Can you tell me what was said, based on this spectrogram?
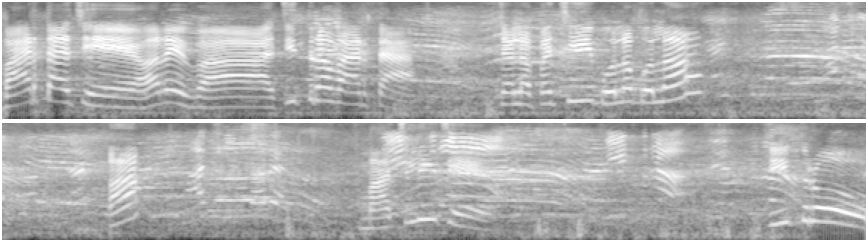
વાર્તા છે. અરે વાહ, ચિત્ર વાર્તા. ચલો પછી બોલો બોલો. હા? માછલી છે. ચિત્રો.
